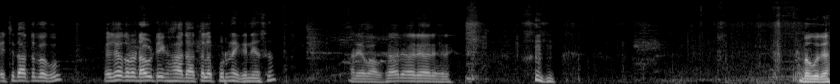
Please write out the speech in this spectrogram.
याचे दात बघू. याच्यावर थोडा डाऊट आहे हा दाताला पूर्ण आहे का नाही असं? अरे बाप अरे अरे अरे अरे. बघू द्या.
